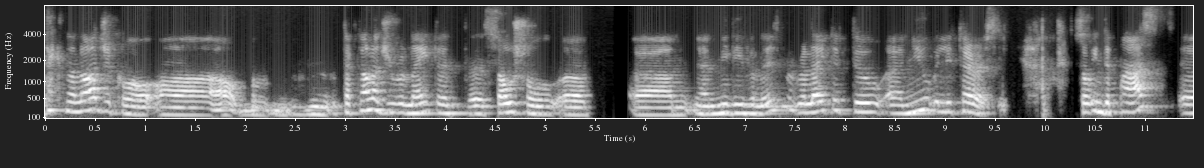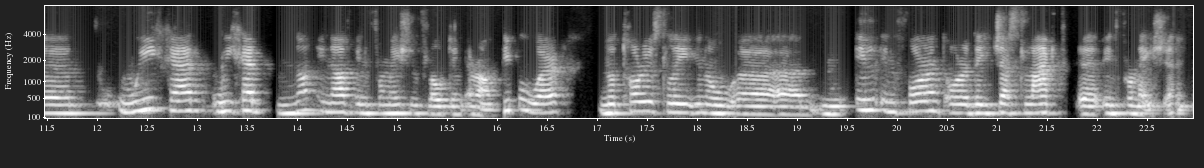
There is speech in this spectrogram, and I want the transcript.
technological uh, technology related uh, social uh, um, medievalism related to uh, new illiteracy. So in the past, uh, we had we had not enough information floating around. People were notoriously, you know, uh, ill-informed or they just lacked uh, information.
